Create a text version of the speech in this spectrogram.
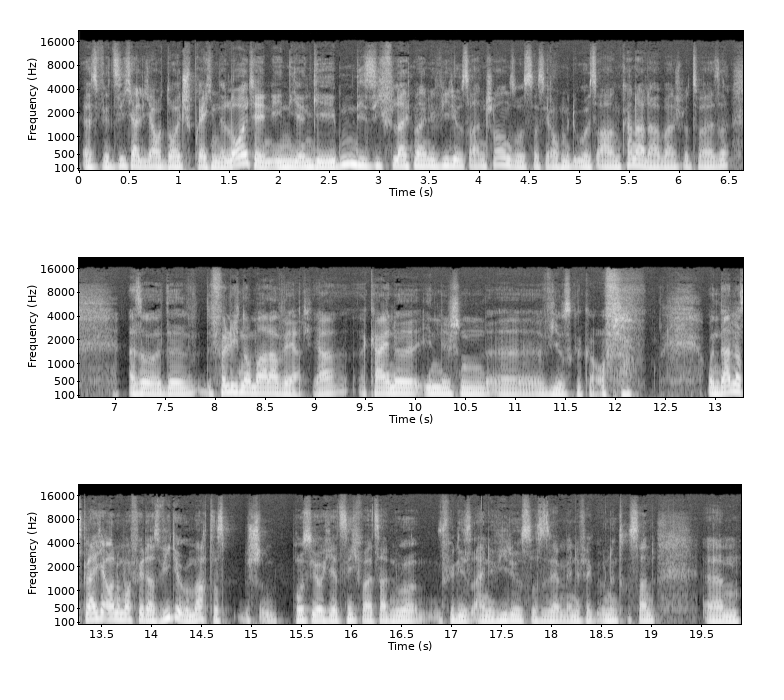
Es wird sicherlich auch deutsch sprechende Leute in Indien geben, die sich vielleicht meine Videos anschauen. So ist das ja auch mit USA und Kanada beispielsweise. Also völlig normaler Wert, ja. Keine indischen äh, Views gekauft. Und dann das gleiche auch nochmal für das Video gemacht. Das poste ich euch jetzt nicht, weil es halt nur für dieses eine Video ist. Das ist ja im Endeffekt uninteressant. Ähm,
